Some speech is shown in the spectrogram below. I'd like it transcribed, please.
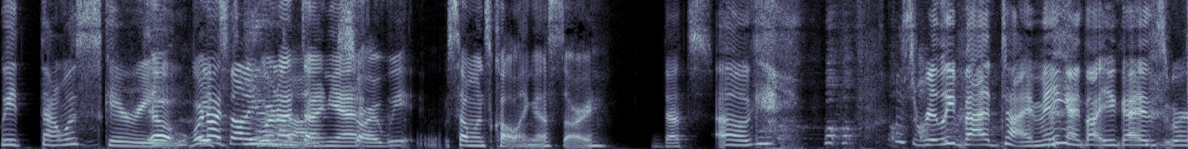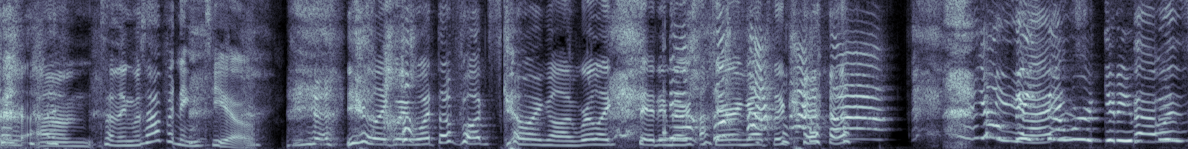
Wait, that was scary. Oh, we're It's not, not we're not done. done yet. Sorry, we- someone's calling us. Sorry. that's Oh, okay. it was really bad timing. I thought you guys were um something was happening to you. You're like, wait, what the fuck's going on? We're like sitting there staring at the camera. you guys, were getting that was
